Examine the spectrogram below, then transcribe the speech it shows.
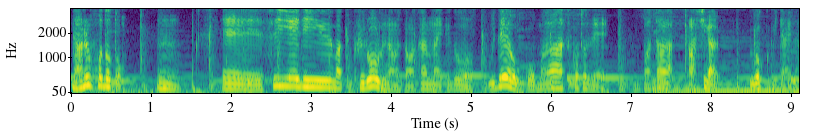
なるほどと、うん。えー、水泳でいう、まあ、クロールなのか分かんないけど腕をこう回すことでまた足が動くみたいな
